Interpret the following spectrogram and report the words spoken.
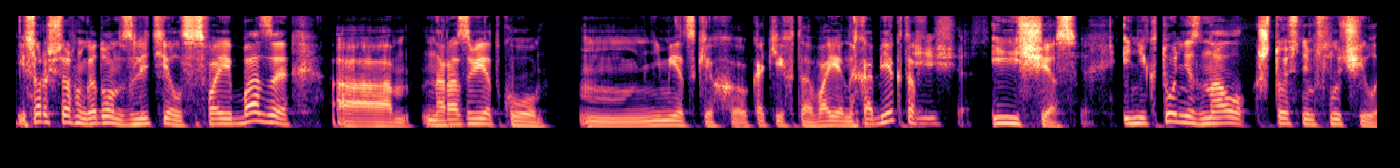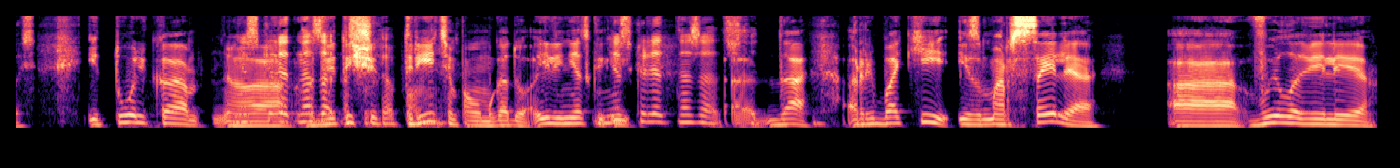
И в 1944 году он взлетел со своей базы а, на разведку немецких каких-то военных объектов И исчез. и исчез. И никто не знал, что с ним случилось. И только а, лет назад, в 2003, по-моему, году, или несколько... Несколько лет назад. Э. Да, рыбаки из Марселя а, выловили,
